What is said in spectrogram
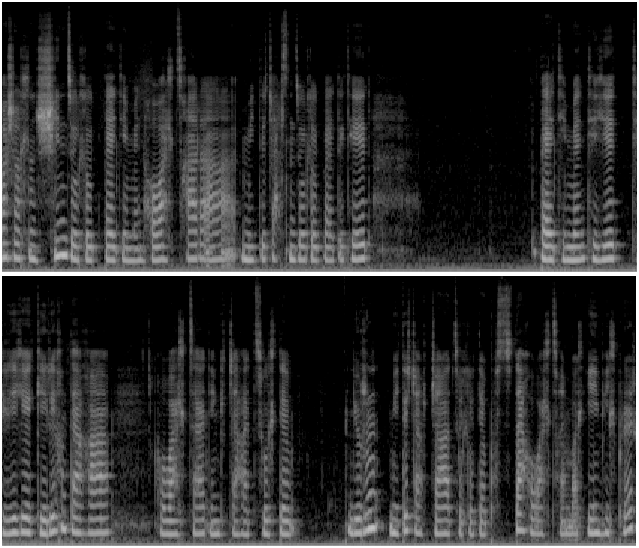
маш олон шин зүйлүүд байд юм байна. Хуваалцахаар мэдэж авсан зүйлүүд байдаг. Тэгээд байт юм байна. Тэгээд тэрийгэ гэрийнхэнтэйгаа хуваалцаад ингэж байгаа зүйлдээ ер нь мэдэж авч байгаа зүйлүүдээ бусдаа хуваалцах юм бол ийм хэлбэрээр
